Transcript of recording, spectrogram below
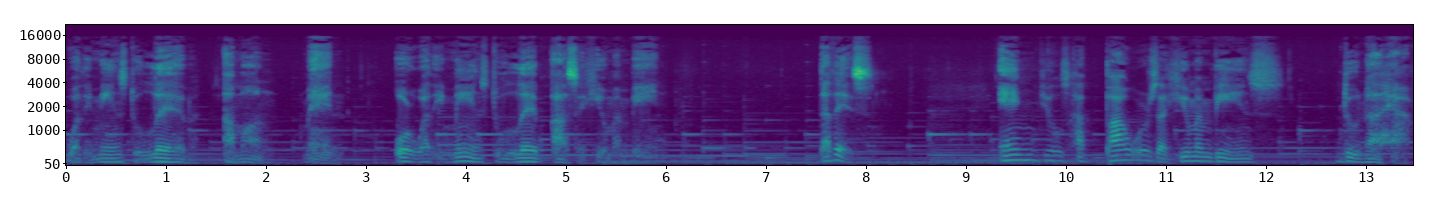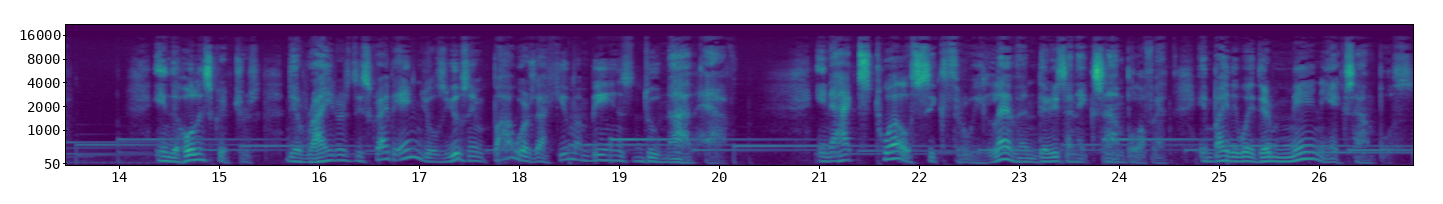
what it means to live among men or what it means to live as a human being. That is, angels have powers that human beings do not have. In the Holy Scriptures, the writers describe angels using powers that human beings do not have. In Acts 12, 6 through 11, there is an example of it. And by the way, there are many examples.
